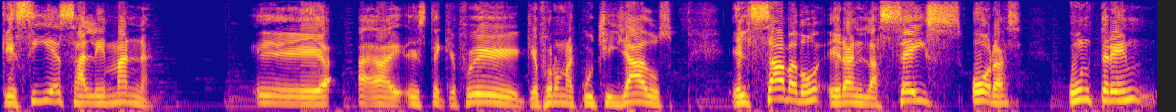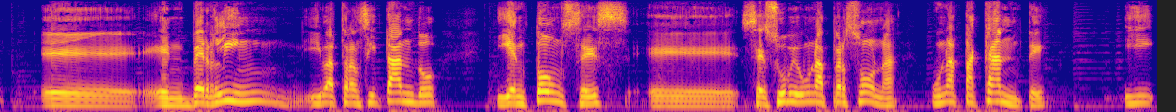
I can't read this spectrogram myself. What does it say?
que sí es alemana. eh, este, que, fue, que fueron acuchillados. El sábado eran las seis horas, un tren eh, en Berlín iba transitando y entonces eh, se sube una persona, un atacante, y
